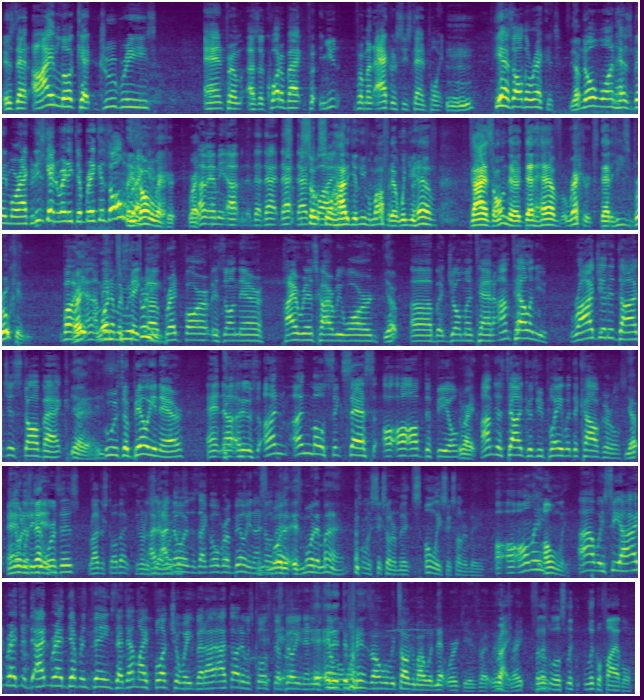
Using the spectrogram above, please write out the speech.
is that I look at Drew Brees and from as a quarterback, fr- you, from an accuracy standpoint, he has all the records. Yep. No one has been more accurate. He's getting ready to break his own his record. own record, right? I, mean, uh, that, that, that, that's so, why. so how do you leave him off of that when you have guys on there that have records that he's broken? Well, right? I, I made a mistake. Uh, Brett Favre is on there. High risk, high reward. Yep. Uh, but Joe Montana, I'm telling you, Roger the Dodgers Staubach, Yeah, who is a billionaire and uh, was un, unmost success o- o- off the field. Right. I'm just telling you because he played with the Cowgirls. Yep. You And know what his net did. worth is, Roger Staubach? You know what his I, net I worth know is? it's like over a billion. I It's know more that. than it's more than mine. It's only 600 million. It's only 600 million. O- o- only. Only. I always see. I'd read. The, I'd read different things that that might fluctuate, but I, I thought it was close to a billion. That he was and it number one. depends on what we're talking about. What network is, right? Right. Right. But So- that's well, it's liq- liquefiable.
